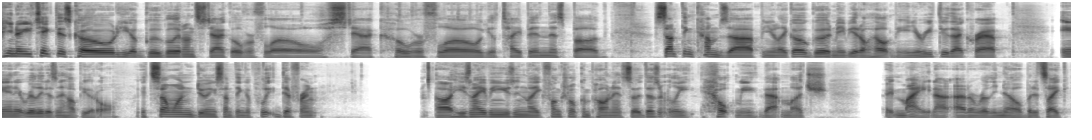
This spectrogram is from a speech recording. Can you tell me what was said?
you know, you take this code, you'll Google it on Stack Overflow, Stack Overflow, you'll type in this bug. Something comes up and you're like, oh, good, maybe it'll help me. And you read through that crap and it really doesn't help you at all. It's someone doing something completely different. Uh, he's not even using like functional components, so it doesn't really help me that much. It might, I, I don't really know, but it's like,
